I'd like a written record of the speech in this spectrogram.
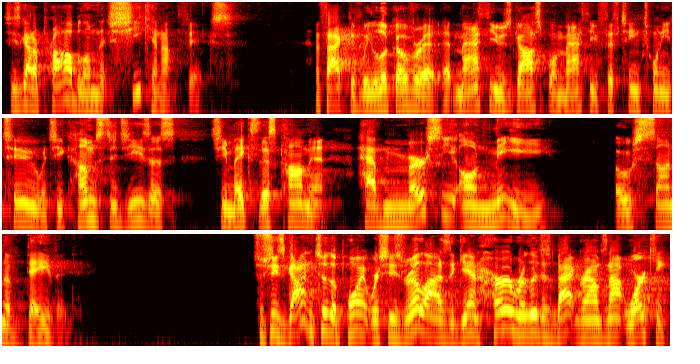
She's got a problem that she cannot fix. In fact, if we look over at, at Matthew's gospel in Matthew 15 22, when she comes to Jesus, she makes this comment Have mercy on me, O son of David. So she's gotten to the point where she's realized again her religious background's not working.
